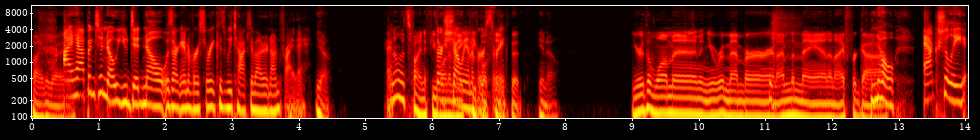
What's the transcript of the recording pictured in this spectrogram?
By the way, I happen to know you did know it was our anniversary because we talked about it on Friday. Yeah. Okay. No, that's fine if you It's our want to show make anniversary. people think that, you know, you're the woman and you remember and I'm the man and I forgot. no, actually,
